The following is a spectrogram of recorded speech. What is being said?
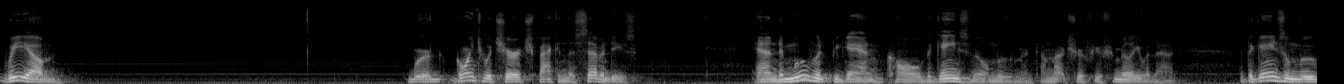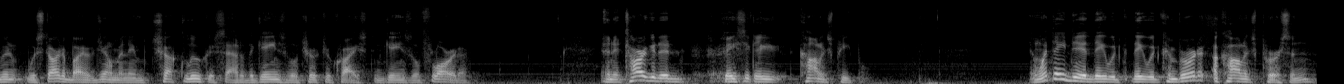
We um, were going to a church back in the 70s, and a movement began called the Gainesville Movement. I'm not sure if you're familiar with that. But the Gainesville Movement was started by a gentleman named Chuck Lucas out of the Gainesville Church of Christ in Gainesville, Florida. And it targeted basically college people. And what they did, they would, they would convert a college person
